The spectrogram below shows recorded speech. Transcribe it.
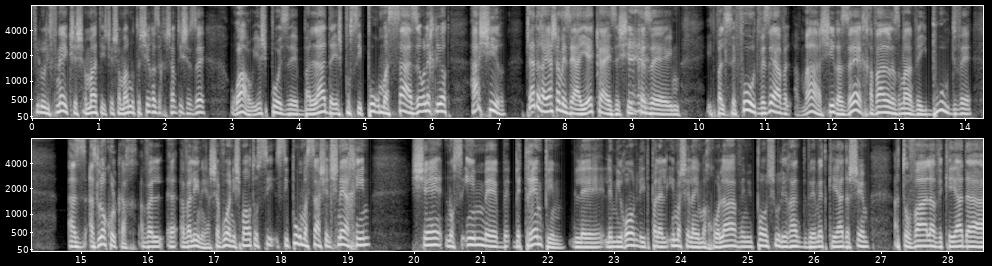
אפילו לפני, כששמעתי, כששמענו את השיר הזה, חשבתי שזה, וואו, יש פה איזה בלדה, יש פה סיפור מסע, זה הולך להיות השיר. בסדר, היה שם איזה אייכה, איזה שיר כזה עם התפלספות וזה, אבל מה, השיר הזה, חבל על הזמן, ועיבוד, ו... אז, אז לא כל כך, אבל, אבל הנה, השבוע נשמע אותו סיפור מסע של שני אחים שנוסעים בטרמפים למירון להתפלל אימא שלהם החולה, ומפה שולי רנד באמת כיד השם הטובה עליו וכיד ה...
